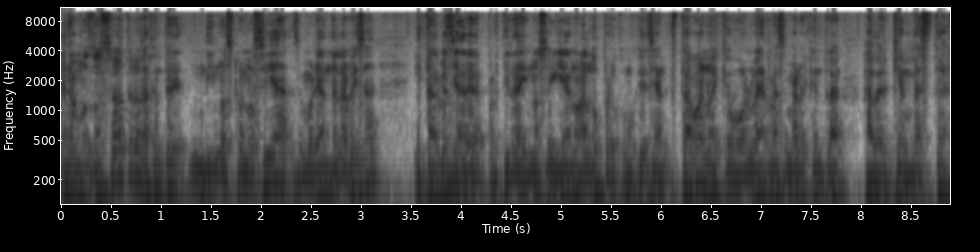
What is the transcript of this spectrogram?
éramos nosotros, la gente ni nos conocía, se morían de la risa y tal vez ya de, a partir de ahí no seguían o algo, pero como que decían, está bueno, hay que volver la semana que entra a ver quién va a estar.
